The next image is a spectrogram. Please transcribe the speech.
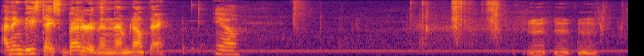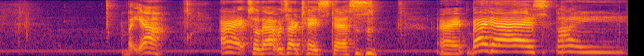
I think these taste better than them, don't they? Yeah. Mm-mm-mm. But yeah. All right, so that was our taste test. All right, bye guys. Bye.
